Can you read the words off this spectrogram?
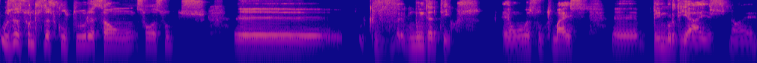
Os assuntos da escultura são, são assuntos uh, que, muito antigos. É um assunto mais uh, primordiais, não é?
